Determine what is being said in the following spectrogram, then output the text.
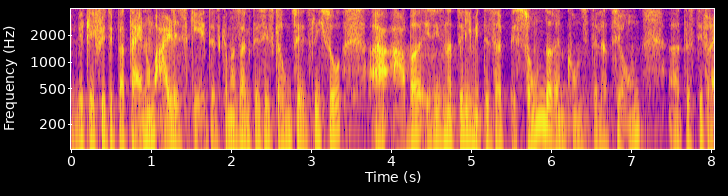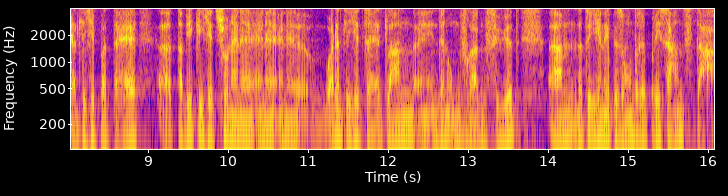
wirklich für die Parteien um alles geht. Jetzt kann man sagen, das ist grundsätzlich so, aber es ist natürlich mit dieser besonderen Konstellation, dass die Freiheitliche Partei da wirklich jetzt schon eine, eine, eine ordentliche Zeit lang in den Umfragen führt, ähm, natürlich eine besondere Brisanz da.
